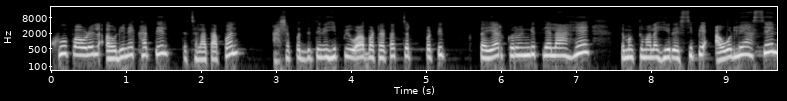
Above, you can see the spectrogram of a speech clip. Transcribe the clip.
खूप आवडेल आवडीने खातील. तर चला आता आपण अशा पद्धतीने हे पिवळा बटाटा चटपटीत तयार करून घेतलेला आहे. तर मग तुम्हाला ही रेसिपी आवडली असेल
